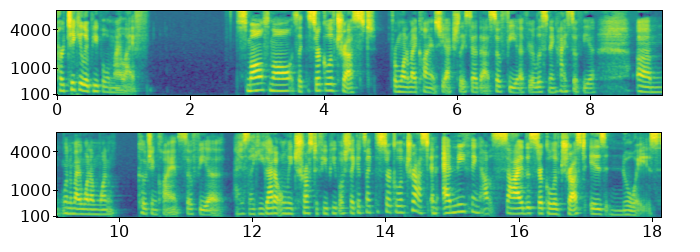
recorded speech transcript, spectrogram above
particular people in my life. Small, small, it's like the circle of trust from one of my clients. She actually said that. Sophia, if you're listening, hi, Sophia. Um, one of my one on one coaching clients, Sophia, I was like, you got to only trust a few people. She's like, it's like the circle of trust. And anything outside the circle of trust is noise.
